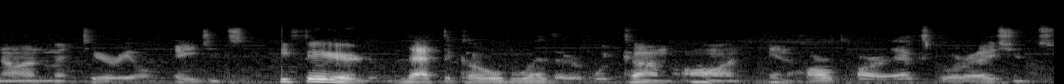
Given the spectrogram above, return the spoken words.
non-material agency. We feared that the cold weather would come on and halt our explorations,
